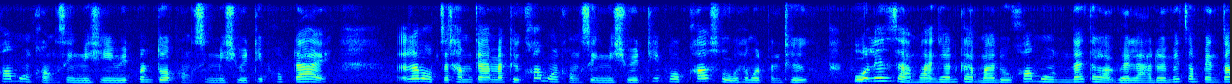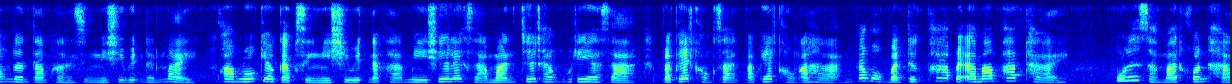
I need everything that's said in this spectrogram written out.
ข้อมูลของสิ่งมีชีวิตบนตัวของสิ่งมีชีวิตที่พบได้ ระบบจะทำการบันทึกข้อมูลของสิ่งมีชีวิตที่พบเข้าสู่สมุดบันทึก ผู้เล่นสามารถย้อนกลับมาดูข้อมูลได้ตลอดเวลา โดยไม่จำเป็นต้องเดินตามหาสิ่งมีชีวิตนั้นใหม่ ความรู้เกี่ยวกับสิ่งมีชีวิตนะคะ มีชื่อเลขสามัญชื่อทางวิทยาศาสตร์ ประเภทของสัตว์ประเภทของอาหาร ระบบบันทึกภาพและอัลบั้มภาพถ่าย ผู้เล่นสามารถค้นหา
